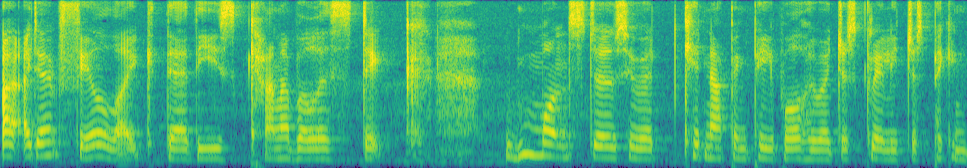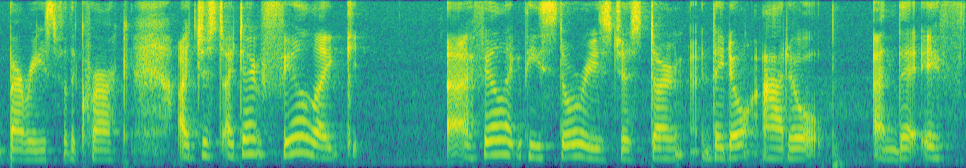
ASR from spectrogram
I, I don't feel like they're these cannibalistic monsters who are kidnapping people who are just clearly just picking berries for the crack. I just I don't feel like I feel like these stories just don't they don't add up and that if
